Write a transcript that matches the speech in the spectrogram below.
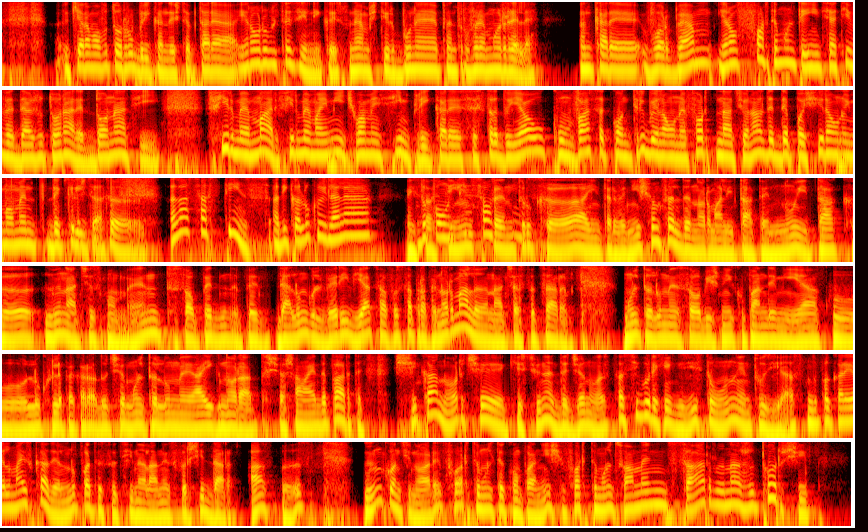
Chiar am avut o rubrică în deșteptarea... Era o rubrică zilnică, îi spuneam știri bune pentru vremuri rele în care vorbeam, erau foarte multe inițiative de ajutorare, donații, firme mari, firme mai mici, oameni simpli care se străduiau cumva să contribuie la un efort național de depășire a unui moment de Să criză. știi că Ăla s-a stins. Adică lucrurile alea Păi s-a după un timp stins s-au pentru stins. că a intervenit și un fel de normalitate. Nu uita că în acest moment sau pe, pe, de-a lungul verii viața a fost aproape normală în această țară. Multă lume s-a obișnuit cu pandemia, cu lucrurile pe care o aduce, multă lume a ignorat și așa mai departe. Și ca în orice chestiune de genul ăsta, sigur că există un entuziasm după care el mai scade. El nu poate să țină la nesfârșit, dar astăzi, în continuare, foarte multe companii și foarte mulți oameni sar în ajutor și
